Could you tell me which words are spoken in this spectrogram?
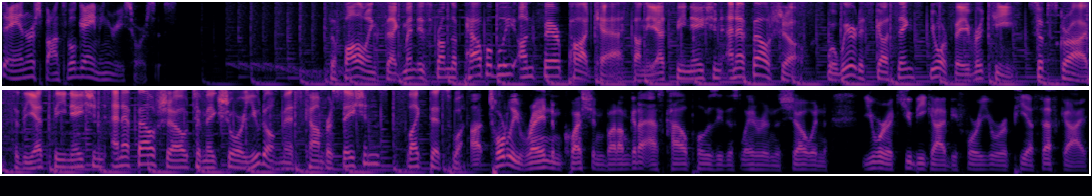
and responsible gaming resources. The following segment is from the Palpably Unfair podcast on the SB Nation NFL show, where we're discussing your favorite team. Subscribe to the SB Nation NFL show to make sure you don't miss conversations like this one. Uh, totally random question, but I'm going to ask Kyle Posey this later in the show. And you were a QB guy before you were a PFF guy.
